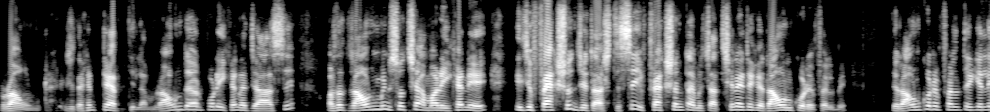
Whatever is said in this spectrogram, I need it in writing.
round এই যে দেখেন ট্যাপ দিলাম। রাউন্ড দেওয়ার পরে এখানে যা আছে, অর্থাৎ রাউন্ড মিনস হচ্ছে আমার এখানে এই যে ফ্র্যাকশন যেটা আসতেছে, এই ফ্র্যাকশনটা আমি চাচ্ছি না এটাকে রাউন্ড করে ফেলবে। রাউন্ড করে ফেলতে গেলে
